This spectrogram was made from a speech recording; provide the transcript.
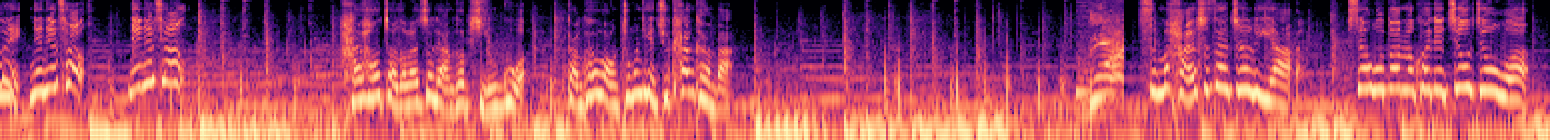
喂，娘娘腔，娘娘腔！还好找到了这两个苹果，赶快往终点去看看吧。怎么还是在这里呀？小伙伴们，快点救救我！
